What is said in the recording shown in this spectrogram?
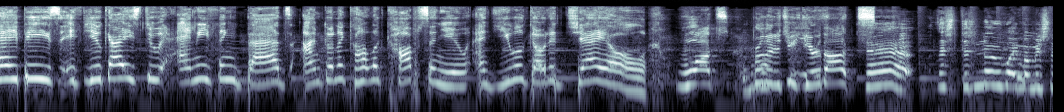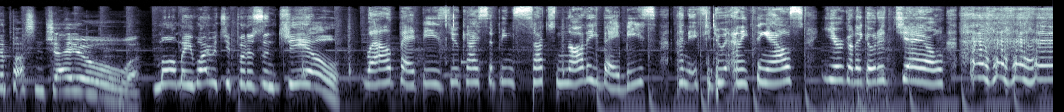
Babies, if you guys do anything bad, I'm gonna call the cops on you and you will go to jail. What? Brother, did you hear that? Yeah, there's, there's no way mommy's gonna put us in jail. Mommy, why would you put us in jail? Well, babies, you guys have been such naughty babies. And if you do anything else, you're gonna go to jail.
